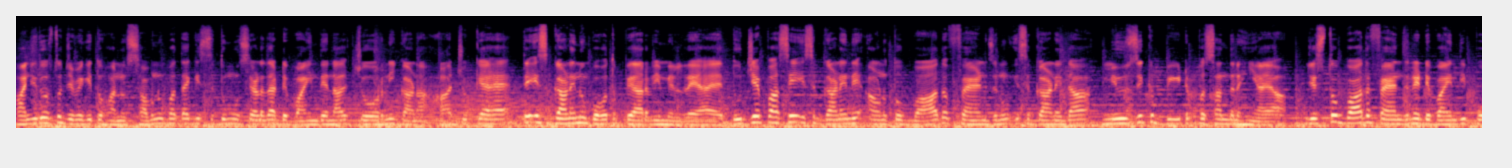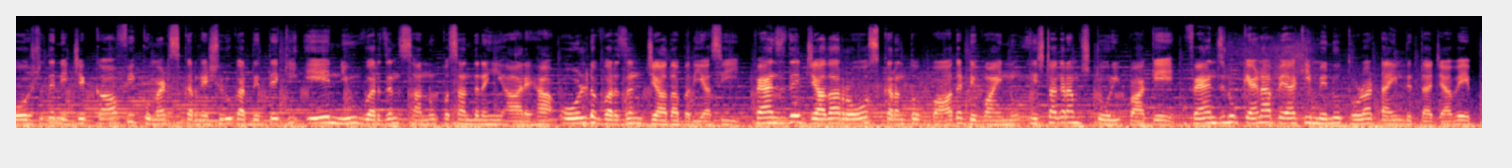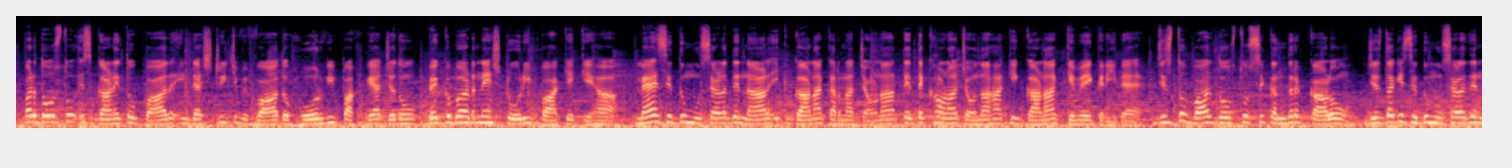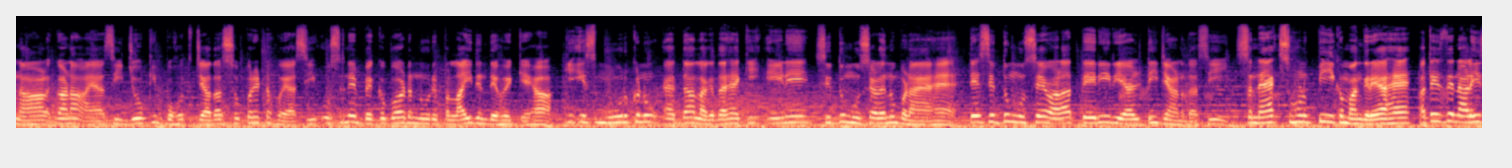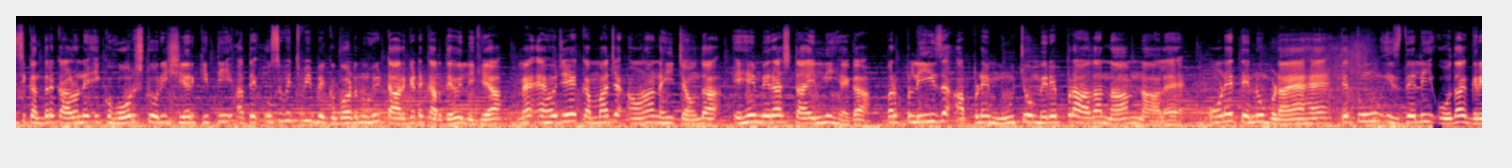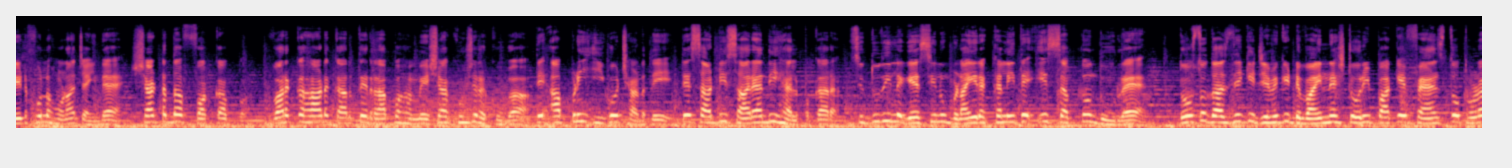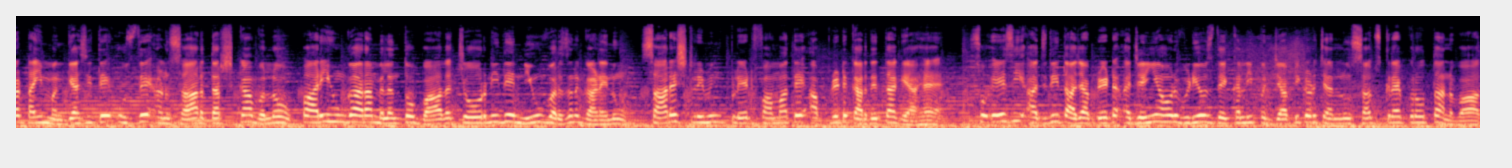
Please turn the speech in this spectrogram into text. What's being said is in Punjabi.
ਹਾਂਜੀ ਦੋਸਤੋ, ਜਿਵੇਂ ਕਿ ਤੁਹਾਨੂੰ ਸਭ ਨੂੰ ਪਤਾ ਹੈ ਕਿ ਸਿੱਧੂ ਮੂਸੇਵਾਲੇ ਦਾ ਡਿਵਾਈਨ ਦੇ ਨਾਲ ਚੋਰ ਨਹੀਂ ਗਾਣਾ ਆ ਚੁੱਕਿਆ ਹੈ ਤੇ ਇਸ ਗਾਣੇ ਨੂੰ ਬਹੁਤ ਪਿਆਰ ਵੀ ਮਿਲ ਰਿਹਾ ਹੈ। ਦੂਜੇ ਪਾਸੇ ਇਸ ਗਾਣੇ ਦੇ ਆਉਣ ਤੋਂ ਬਾਅਦ ਫੈਨਸ ਨੂੰ ਇਸ ਗਾਣੇ ਦਾ 뮤직 ਬੀਟ ਪਸੰਦ ਨਹੀਂ ਆਇਆ, ਜਿਸ ਤੋਂ ਬਾਅਦ ਫੈਨਸ ਨੇ ਡਿਵਾਈਨ ਦੀ ਪੋਸਟ ਦੇ ਨੀਚੇ ਕਾਫੀ ਕਮੈਂਟਸ ਕਰਨੇ ਸ਼ੁਰੂ ਕਰ ਦਿੱਤੇ ਕਿ ਇਹ ਨਿਊ ਵਰਜ਼ਨ ਸਾਨੂੰ ਪਸੰਦ ਨਹੀਂ ਆ ਰਿਹਾ। 올ਡ ਵਰਜ਼ਨ ਜ਼ਿਆਦਾ ਵਧੀਆ ਸੀ। ਫੈਨਸ ਦੇ ਜ਼ਿਆਦਾ ਰੋਸ ਕਰਨ ਤੋਂ ਬਾਅਦ ਡਿਵਾਈਨ ਨੂੰ ਇੰਸਟਾਗ੍ਰam ਸਟੋਰੀ ਪਾ ਕੇ ਫੈਨਸ ਨੂੰ ਕਹਿਣਾ ਪਿਆ ਕਿ ਮੈਨੂੰ ਥੋੜਾ ਟਾਈਮ ਦਿੱਤਾ ਜਾਵੇ। ਪਰ ਦੋਸਤੋ ਇਸ ਗਾਣੇ ਤੋਂ ਬਾਅਦ ਇੰਡਸਟਰੀ 'ਚ ਵਿਵਾਦ ਹੋਰ ਵੀ ਪੱਕ ਗਿਆ ਜਦੋਂ ਬਿਗ ਬਰਡ ਨੇ ਸਟੋਰੀ ਪਾ ਕੇ ਕਿਹਾ, ਮੈਂ ਸਿੱਧੂ ਮੂਸੇਵਾਲੇ ਦੇ ਨਾਲ ਇੱਕ ਗਾਣਾ ਕਰਨਾ ਚਾਹਣਾ ਤੇ ਦਿਖਾਉਣਾ ਚਾਹੁੰਦਾ ਹਾਂ ਕਿ ਗਾਣਾ ਕਿਵੇਂ ਕਰੀਦਾ ਹੈ। ਜਿਸ ਤੋਂ ਬਾਅਦ ਦੋਸਤੋ ਸਿਕੰਦਰ ਕਾਲੋ, ਜਿਸ ਦਾ ਕਿ ਸਿੱਧੂ ਮੂਸੇਵਾਲੇ ਦੇ ਨਾਲ ਗਾਣਾ ਆਇਆ ਸੀ, ਜੋ ਕਿ ਬਹੁਤ ਜ਼ਿਆਦਾ ਸੁਪਰ ਹਿੱਟ ਹੋਇਆ ਸੀ, ਉਸਨੇ ਬਿਗ ਬਰਡ ਨੂੰ ਰਿਪਲਾਈ ਦਿੰਦੇ ਹੋਏ ਕਿਹਾ ਕਿ ਇਸ ਮੂਰਖ ਨੂੰ ਐਦਾਂ ਲੱਗਦਾ ਹੈ ਕਿ ਇਹਨੇ ਸਿੱਧੂ ਮੂਸੇਵਾਲੇ ਨੂੰ ਬਣਾਇਆ ਹੈ ਤੇ ਸਿੱਧੂ ਮੂਸੇਵਾਲਾ ਤੇਰੀ ਰਿਐਲਿਟੀ ਜਾਣਦਾ ਸੀ। ਸਨੈਕਸ ਹੁਣ ਭੀਖ ਮੰਗ ਰਿਹਾ ਹੈ ਅਤੇ ਇਸ ਦੇ ਨਾਲ ਹੀ ਸਿਕੰਦਰ ਕਾਲੋ ਨੇ ਇੱਕ ਹੋਰ ਹੋਰ ਸਟੋਰੀ ਸ਼ੇਅਰ ਕੀਤੀ ਅਤੇ ਉਸ ਵਿੱਚ ਵੀ ਬਿਗ ਬਰਡ ਨੂੰ ਹੀ ਟਾਰਗੇਟ ਕਰਦੇ ਹੋਏ ਲਿਖਿਆ, ਮੈਂ ਇਹੋ ਜਿਹੇ ਕੰਮਾਂ 'ਚ ਆਉਣਾ ਨਹੀਂ ਚਾਹੁੰਦਾ, ਇਹ ਮੇਰਾ ਸਟਾਈਲ ਨਹੀਂ ਹੈਗਾ, ਪਰ ਪਲੀਜ਼ ਆਪਣੇ ਮੂੰਹ 'ਚੋਂ ਮੇਰੇ ਭਰਾ ਦਾ ਨਾਮ ਨਾ ਲੈ ਉਹਨੇ ਤੈਨੂੰ ਬਣਾਇਆ ਹੈ ਤੇ ਤੂੰ ਇਸ ਦੇ ਲਈ ਉਹਦਾ ਗ੍ਰੇਟਫੁਲ ਹੋਣਾ ਚਾਹੀਦਾ ਹੈ। Shut the fuck up work hard ਕਰ ਤੇ ਰੱਬ ਹਮੇਸ਼ਾ ਖੁਸ਼ ਰੱਖੂਗਾ ਤੇ ਆਪਣੀ ਈਗੋ ਛੱਡ ਦੇ ਤੇ ਸਾਡੀ ਸਾਰਿਆਂ ਦੀ ਹੈਲਪ ਕਰ। ਸਿੱਧੂ ਦੀ ਲੈਗੇਸੀ ਨੂੰ ਬਣਾਈ ਰੱਖਣ ਲਈ ਤੇ ਇਸ ਸਭ ਤੋਂ ਦੂਰ ਰਹਿ। ਦੋਸਤੋ, ਦੱਸ ਦਈਏ ਕਿ ਜਿਵੇਂ ਕਿ ਡਿਵਾਈਨ ਨੇ ਸਟੋਰੀ ਪਾ ਕੇ ਫੈਨਸ ਤੋਂ ਥੋੜਾ ਟਾਈਮ ਮੰਗਿਆ ਸੀ ਤੇ ਉਸ ਦੇ ਅਨੁਸਾਰ ਦਰਸ਼ਕਾਂ ਵੱਲੋਂ ਭਾਰੀ ਹੁੰਗਾਰਾ ਮਿਲਣ ਤੋਂ ਬਾਅਦ ਚੋਰਨੀ ਦੇ ਨਿਊ ਵਰਜ਼ਨ ਗਾਣੇ ਨੂੰ ਸਾਰੇ ਸਟ੍ਰੀਮਿੰਗ ਪਲੇਟਫਾਰਮਾਂ ਤੇ ਅਪਡੇਟ ਕਰ ਦਿੱਤਾ ਗਿਆ ਹੈ। ਸੋ ਇਹ ਸੀ ਅੱਜ ਦੀ ਤਾਜ਼ਾ ਅਪਡੇਟ ਅਜਿਹੀਆਂ ਹੋਰ ਵੀਡੀਓਜ਼ ਦੇਖਣ ਲਈ ਪੰਜਾਬੀ ਕੜ ਚੈਨਲ ਨੂੰ ਸਬਸਕ੍ਰਾਈਬ ਕਰੋ। ਧੰਨਵਾਦ।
